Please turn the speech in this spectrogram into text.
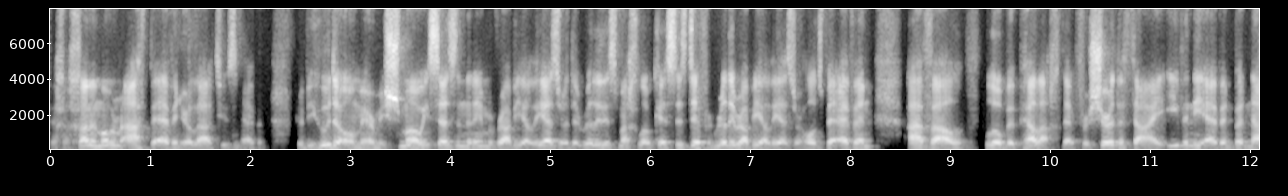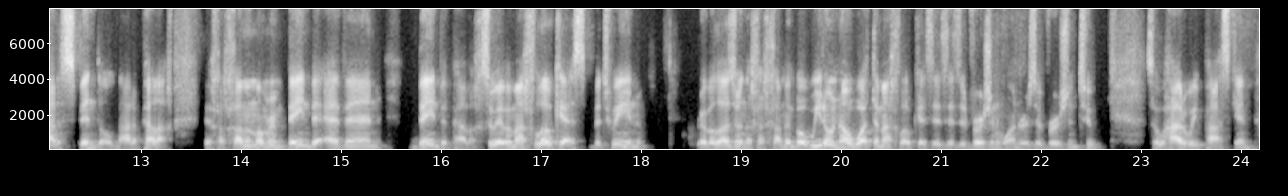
You're allowed to use an even. Rabbi Huda Omer Mishmo, he says in the name of Rabbi Eliezer that really this machlokes is different. Really, Rabbi Eliezer holds be'even aval lo be'pelach, that for sure the thigh, even the even, but not a spindle, not a pelach. So we have a machlokes between Rebbe Lazar and the Chachamim, but we don't know what the machlokas is. Is it version one or is it version two? So how do we paskin?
